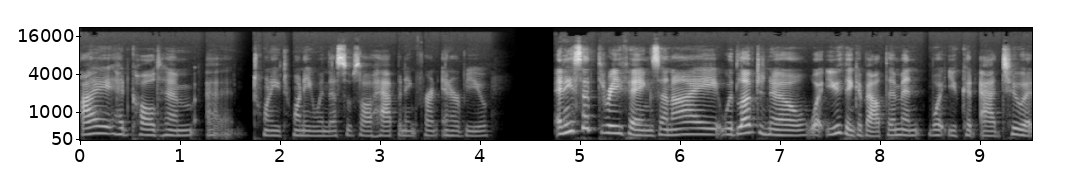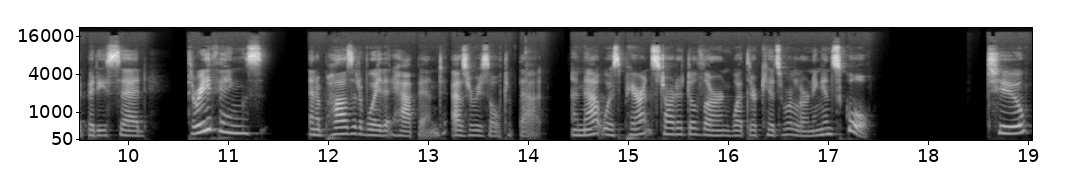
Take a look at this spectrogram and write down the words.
I had called him uh, 2020 when this was all happening for an interview. And he said three things, and I would love to know what you think about them and what you could add to it. But he said three things in a positive way that happened as a result of that and that was parents started to learn what their kids were learning in school. Two,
